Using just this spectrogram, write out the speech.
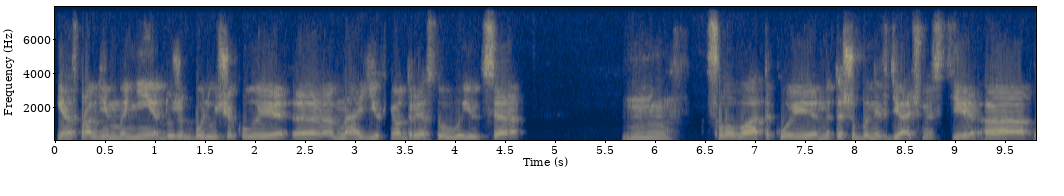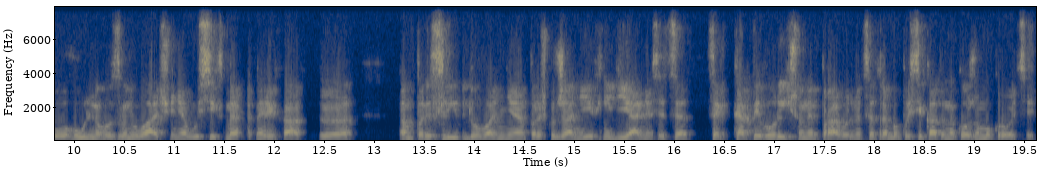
І насправді мені дуже болюче, коли е, на їхню адресу лиються м, слова такої не те, щоб невдячності, а огульного звинувачення в усіх смертних гріхах, е, там переслідування, перешкоджання їхньої діяльності. Це, це категорично неправильно. Це треба присікати на кожному кроці.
